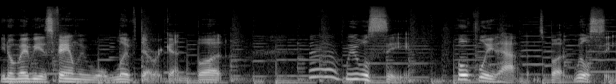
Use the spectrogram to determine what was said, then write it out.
you know, maybe his family will live there again, but eh, we will see. Hopefully it happens, but we'll see.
